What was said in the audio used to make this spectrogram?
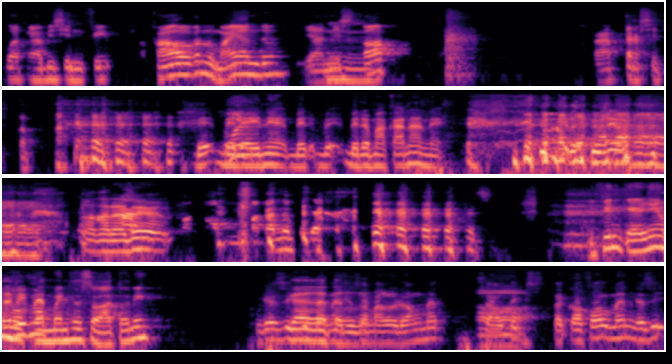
buat ngabisin foul kan lumayan tuh. Yanis Hmm. top, Raptors sih tetap. Be- beda Cuman- ini, ya, beda, be- beda makanan ya. Makanannya Makanya beda. Ivin kayaknya Tapi, mau Matt- komen sesuatu nih. Enggak sih, Nggak, kita terlalu. sama lu dong, Matt. Oh. Celtics, take off all, man, nggak sih?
